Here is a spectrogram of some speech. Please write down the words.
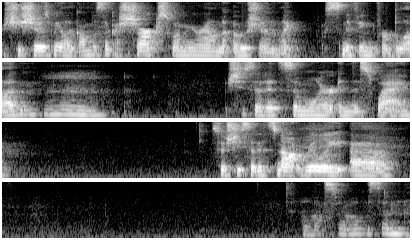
she shows me like almost like a shark swimming around the ocean like sniffing for blood she said it's similar in this way so she said it's not really uh i lost it all of a sudden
